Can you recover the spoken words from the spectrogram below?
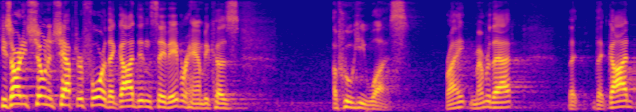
He's already shown in chapter 4 that God didn't save Abraham because of who he was, right? Remember that? That, that God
